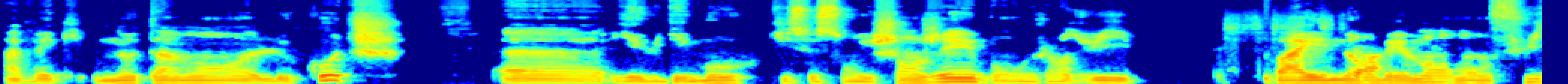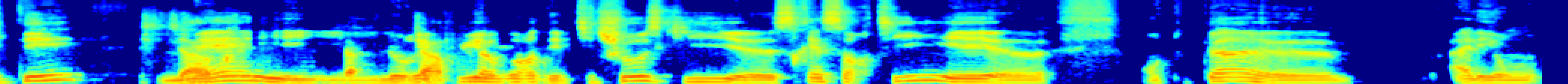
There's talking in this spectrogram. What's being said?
avec notamment le coach. Euh, il y a eu des mots qui se sont échangés. Bon, aujourd'hui, pas énormément fuité, mais il aurait pu y avoir des petites choses qui euh, seraient sorties. Et euh, en tout cas, allez, on,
